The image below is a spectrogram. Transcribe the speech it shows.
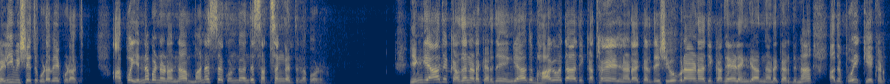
வெளி விஷயத்துக்கு விடவே கூடாது. அப்போ என்ன பண்ணணும்னா மனசை கொண்டு வந்து சத்சங்கத்துல போடணும். எங்கேயாவது கதை நடக்கிறது எங்கேயாவது பாகவதாதி கதைகள் நடக்கிறது சிவபுராணாதி கதைகள் எங்கேயாவது நடக்கிறதுன்னா அதை போய் கேட்கணும்.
